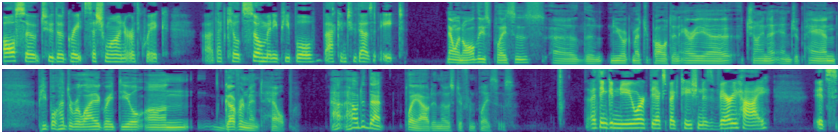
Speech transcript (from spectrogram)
also to the great Sichuan earthquake uh, that killed so many people back in 2008. Now, in all these places, uh, the New York metropolitan area, China, and Japan, people had to rely a great deal on government help. H- how did that play out in those different places? I think in New York, the expectation is very high. It's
